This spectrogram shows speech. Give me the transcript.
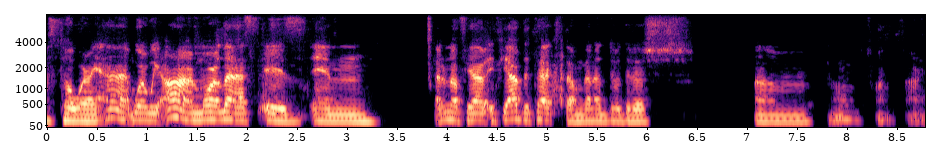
So where I am, where we are more or less is in I don't know if you have if you have the text. I'm gonna do Drish. Um, oh, which one? Sorry,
